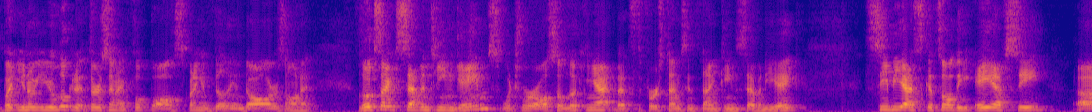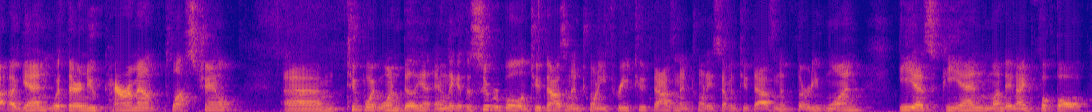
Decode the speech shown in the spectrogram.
but you know you look at it Thursday Night Football, spending a billion dollars on it. Looks like 17 games, which we're also looking at. That's the first time since 1978. CBS gets all the AFC uh, again with their new Paramount Plus channel. Um, 2.1 billion, and they get the Super Bowl in 2023, 2027, 2031. ESPN Monday Night Football,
